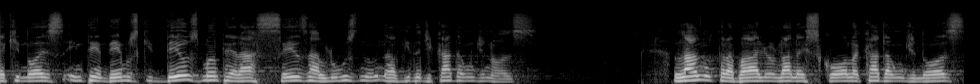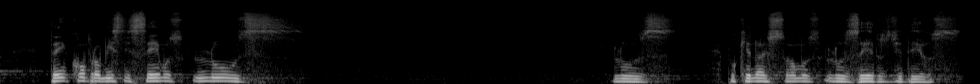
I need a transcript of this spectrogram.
é que nós entendemos que Deus manterá acesa a luz no, na vida de cada um de nós. Lá no trabalho, lá na escola, cada um de nós tem compromisso de sermos luz. Luz. Porque nós somos luzeiros de Deus.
